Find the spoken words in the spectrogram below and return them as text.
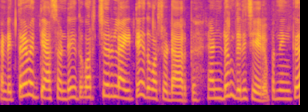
കണ്ട് ഇത്രയും വ്യത്യാസമുണ്ട്. ഇത് കുറച്ചൊരു ലൈറ്റ് ഇത് കുറച്ച് ഡാർക്ക് രണ്ടും ഇതിന് ചേരും. അപ്പം നിങ്ങൾക്ക്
